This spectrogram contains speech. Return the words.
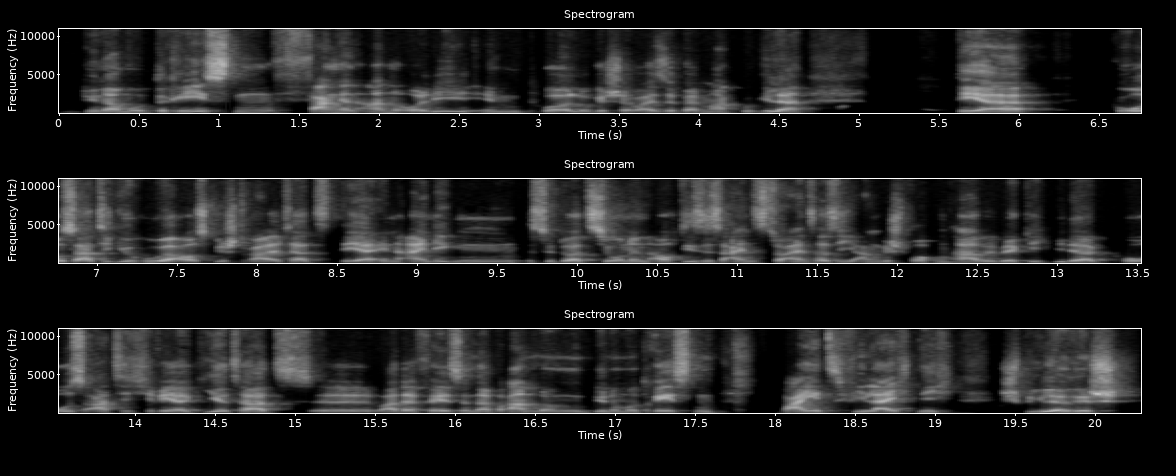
Dynamo Dresden. Fangen an, Olli, im Tor, logischerweise bei Marco Hiller, der großartige Ruhe ausgestrahlt hat, der in einigen Situationen auch dieses 1 zu 1, was ich angesprochen habe, wirklich wieder großartig reagiert hat, äh, war der Fels in der Brandung. Dynamo Dresden war jetzt vielleicht nicht spielerisch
